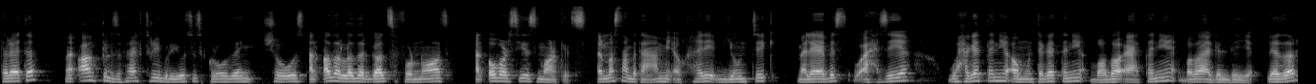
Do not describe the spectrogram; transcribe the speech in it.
ثلاثة My uncle's factory produces clothing, shoes and other leather goods for north and overseas markets. المصنع بتاع عمي أو خالي بينتج ملابس وأحذية وحاجات تانية أو منتجات تانية بضائع تانية بضائع جلدية. leather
